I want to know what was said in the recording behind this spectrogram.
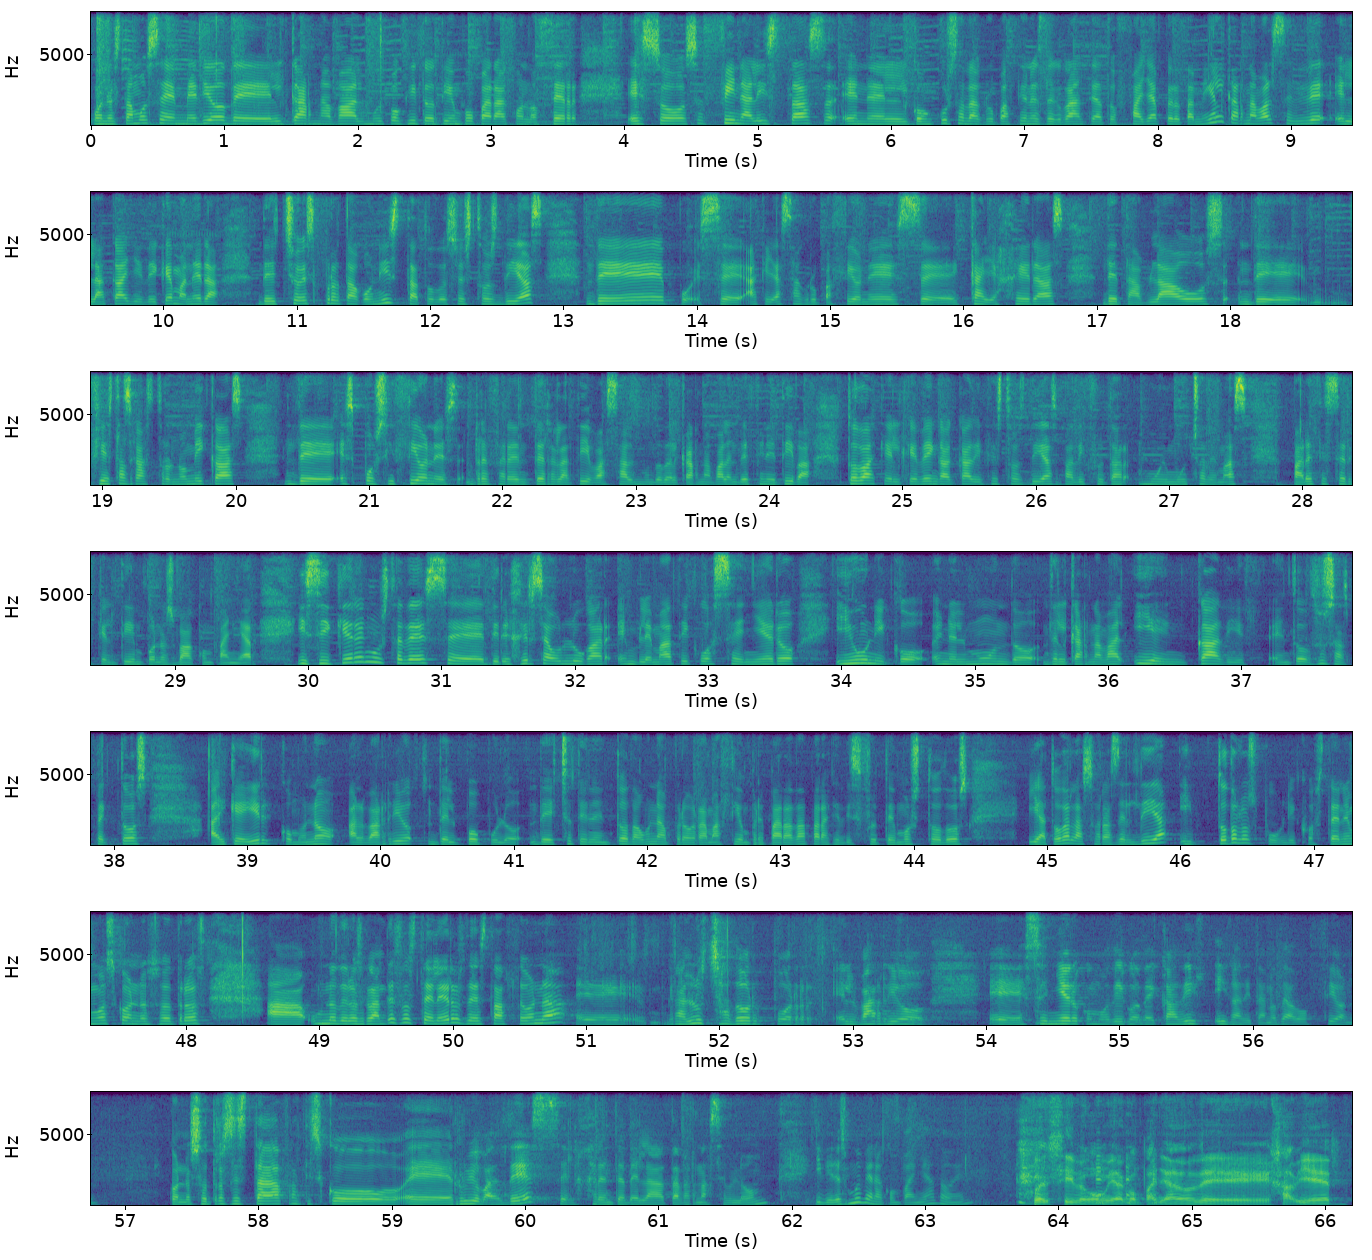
Bueno, estamos en medio del carnaval, muy poquito tiempo para conocer esos finalistas en el concurso de agrupaciones del Gran Teatro Falla, pero también el carnaval se vive en la calle. ¿De qué manera? De hecho, es protagonista todos estos días de pues, eh, aquellas agrupaciones eh, callejeras, de tablaos, de fiestas gastronómicas, de exposiciones referentes relativas al mundo del carnaval. En definitiva, todo aquel que venga a Cádiz estos días va a disfrutar muy mucho. Además, parece ser que el tiempo nos va a acompañar. Si quieren ustedes eh, dirigirse a un lugar emblemático, señero y único en el mundo del carnaval y en Cádiz en todos sus aspectos, hay que ir, como no, al barrio del Pópulo. De hecho, tienen toda una programación preparada para que disfrutemos todos y a todas las horas del día y todos los públicos. Tenemos con nosotros a uno de los grandes hosteleros de esta zona, eh, gran luchador por el barrio eh, señero, como digo, de Cádiz y gaditano de adopción. Con nosotros está Francisco eh, Rubio Valdés, el gerente de la Taberna Seblón, y vienes muy bien acompañado, ¿eh? Pues sí, vengo muy acompañado de Javier,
